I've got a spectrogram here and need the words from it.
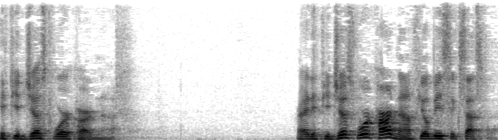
if you just work hard enough, right? If you just work hard enough, you'll be successful.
